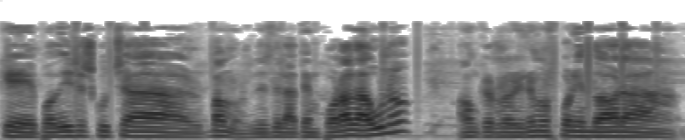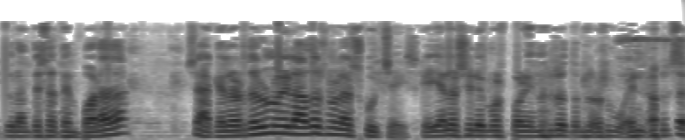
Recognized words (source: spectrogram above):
que podéis escuchar, vamos, desde la temporada 1, aunque os los iremos poniendo ahora durante esta temporada. O sea, que los del 1 y la 2 no la escuchéis, que ya los iremos poniendo nosotros los buenos.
